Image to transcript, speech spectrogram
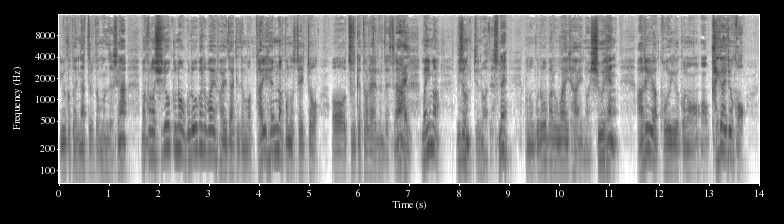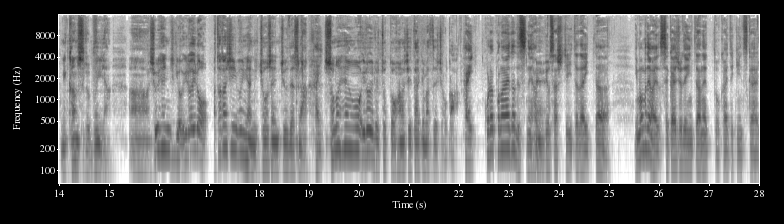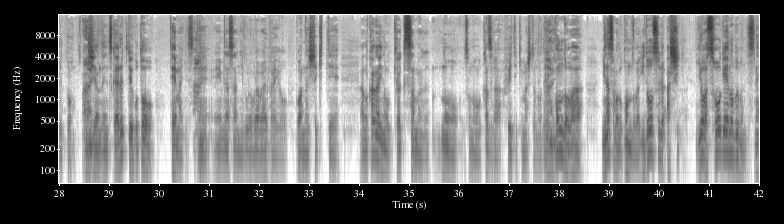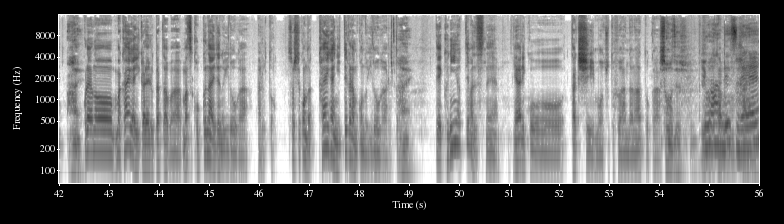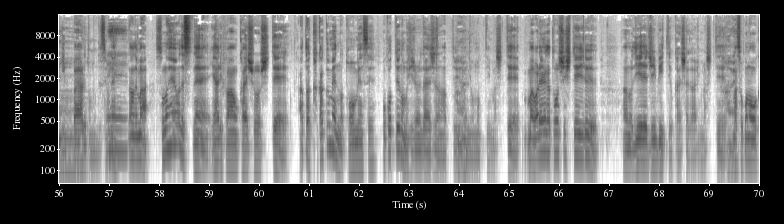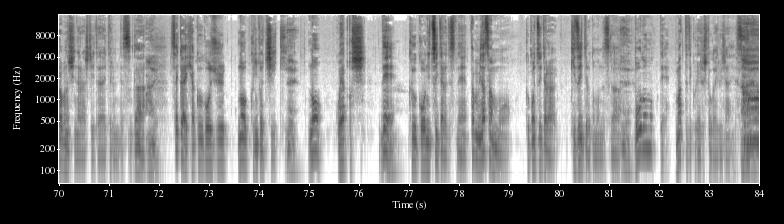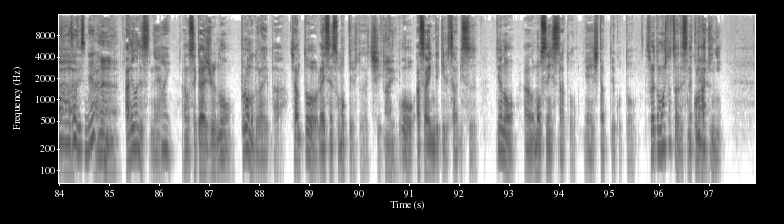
い。うことになってると思うんですが、まあ、この主力のグローバル Wi-Fi だけでも大変なこの成長を続けておられるんですが、はい、まあ、今ビジョンっていうのはですねこのグローバル Wi-Fi の周辺あるいはこういうこの海外旅行に関する分野あ周辺事業いろいろ新しい分野に挑戦中ですが、はい、その辺をいろいろちょっとお話しいただけますでしょうか？はい。これはこの間ですね発表させていただいた、ええ今までは世界中でインターネットを快適に使えると安心安全に使えるっていうことをテーマにですね、はい、えー、皆さんにグローバル Wi-Fi をご案内してきてあのかなりのお客様のその数が増えてきましたので、はい、今度は皆様の今度は移動する足要は送迎の部分ですね、はい、これあの、まあ、海外行かれる方はまず国内での移動があると。そして今度は海外に行ってからも今度移動があると。はい、で国によってはですねやはりこうタクシーもちょっと不安だなとかそうです。不安ですね、はい、いっぱいあると思うんですよね、えー、なのでまあその辺をですねやはり不安を解消してあとは価格面の透明性ここっていうのも非常に大事だなっていうふうに思っていまして、はい、まあ我々が投資しているあの DLGB っていう会社がありまして、はい、まあそこの大株主にならせていただいてるんですが、はい、世界150の国と地域の500都市で空港に着いたらですね多分皆さんも空港に着いたら気づいてると思うんですが、ええ、ボードを持って待っててくれる人がいるじゃないですか。ああ、そうですね、はい、あれをですね、はい、あの世界中のプロのドライバー、ちゃんとライセンスを持ってる人たちをアサインできるサービスっていうのをあのもうすでにスタート、えー、したっていうこと。それともう一つはですね、この秋に、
